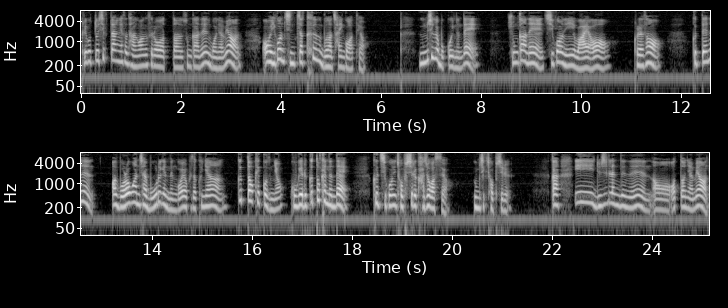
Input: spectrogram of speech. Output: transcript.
그리고 또 식당에서 당황스러웠던 순간은 뭐냐면 어, 이건 진짜 큰 문화 차이인 것 같아요. 음식을 먹고 있는데 중간에 직원이 와요. 그래서 그때는 아, 뭐라고 하는지 잘 모르겠는 거예요. 그래서 그냥 끄떡했거든요. 고개를 끄떡했는데 그 직원이 접시를 가져갔어요. 음식 접시를. 그러니까 이 뉴질랜드는 어, 어떠냐면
